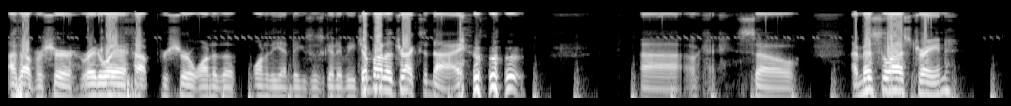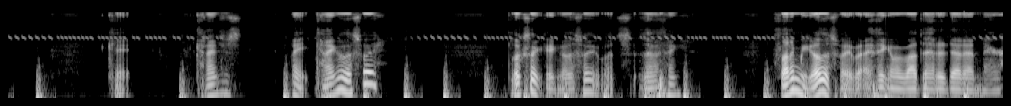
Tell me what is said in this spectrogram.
I thought for sure right away. I thought for sure one of the one of the endings was going to be jump on the tracks and die. uh, okay, so I missed the last train. Okay, can I just wait? Can I go this way? Looks like I can go this way. but is that a thing? It's letting me go this way, but I think I'm about to hit a dead end there.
